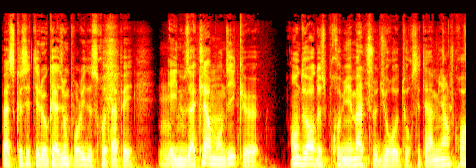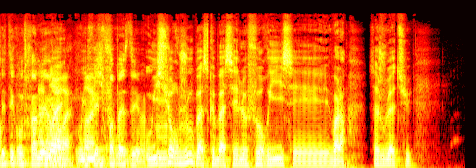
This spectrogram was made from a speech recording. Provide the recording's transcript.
Parce que c'était l'occasion pour lui de se retaper. Mm. Et il nous a clairement dit que, en dehors de ce premier match du retour, c'était Amiens, je crois, c'était contre Amiens, Ah, ouais, ouais, où il ouais. passes D. ouais. où il surjoue parce que bah, c'est l'euphorie, c'est. Voilà, ça joue là-dessus.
